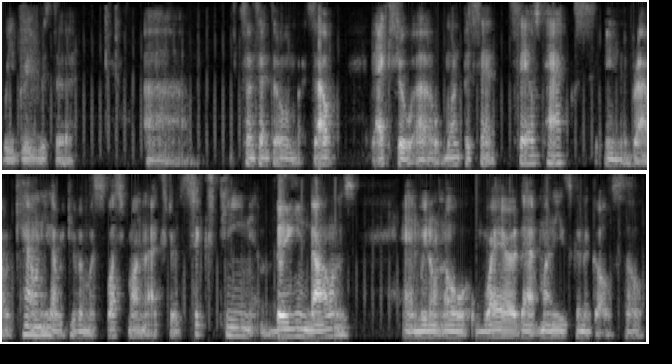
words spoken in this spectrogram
we agree with the uh, Sun Sentinel South the extra uh, 1% sales tax in Broward County. That would give them a slush fund, extra $16 billion. And we don't know where that money is going to go. So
